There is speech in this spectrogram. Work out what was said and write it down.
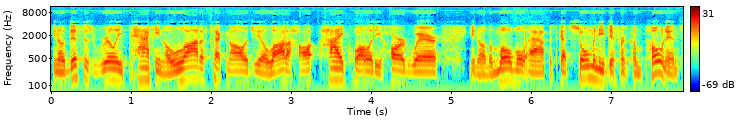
You know, this is really packing a lot of technology, a lot of high quality hardware, you know, the mobile app. It's got so many different components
